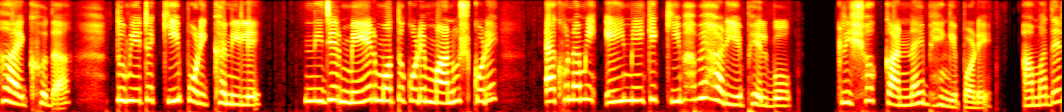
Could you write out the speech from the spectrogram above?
হায় খোদা, তুমি এটা কি পরীক্ষা নিলে? নিজের মেয়ের মতো করে মানুষ করে এখন আমি এই মেয়েকে কীভাবে হারিয়ে ফেলব? কৃষক কান্নায় ভেঙে পড়ে। আমাদের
